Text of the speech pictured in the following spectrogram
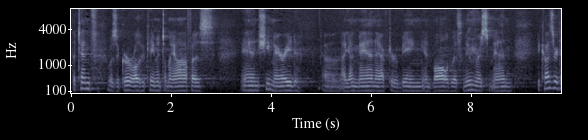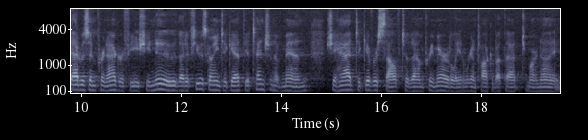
The 10th was a girl who came into my office and she married uh, a young man after being involved with numerous men. Because her dad was in pornography, she knew that if she was going to get the attention of men, she had to give herself to them premaritally, and we're going to talk about that tomorrow night.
